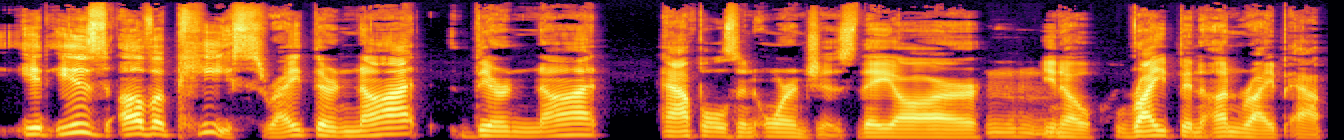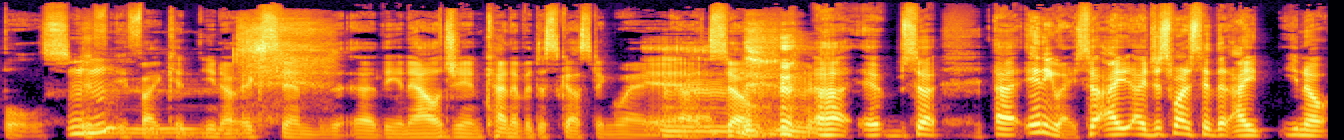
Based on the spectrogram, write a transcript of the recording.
it is of a piece, right? They're not they're not apples and oranges. They are, mm-hmm. you know, ripe and unripe apples, mm-hmm. if, if, I could, you know, extend uh, the analogy in kind of a disgusting way. Uh, so, uh, so uh, anyway, so I, I just want to say that I, you know,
